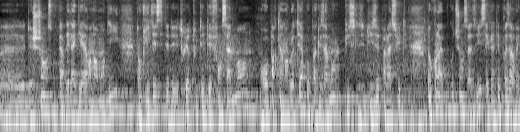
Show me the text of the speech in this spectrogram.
euh, de chance, on perdait la guerre en Normandie. Donc l'idée, c'était de détruire toutes les défenses allemandes. On repartait en Angleterre pour pas que les Allemands puissent les utiliser par la suite. Donc on a beaucoup de chance à ce vie, c'est qu'elle a été préservée.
